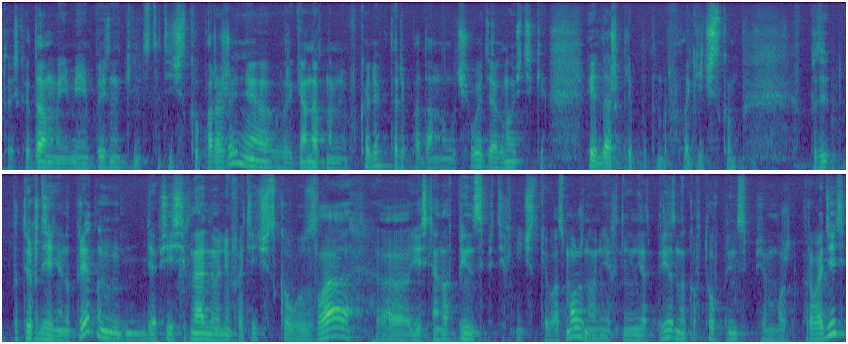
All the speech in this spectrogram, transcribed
То есть, когда мы имеем признаки метастатического поражения в регионарном лимфоколлекторе по данным лучевой диагностики или даже при патоморфологическом подтверждении. Но при этом биопсия сигнального лимфатического узла, э, если она в принципе технически возможна, у них нет признаков, то в принципе можно проводить.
